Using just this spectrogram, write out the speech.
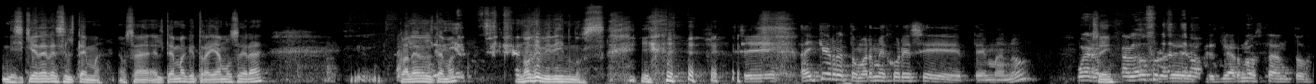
ni siquiera eres el tema. O sea, el tema que traíamos era. ¿Cuál era el tema? No dividirnos. sí, hay que retomar mejor ese tema, ¿no? Bueno, hablando sobre ese tema. Desviarnos tanto.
